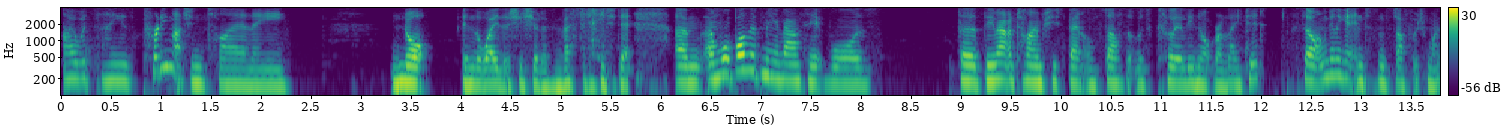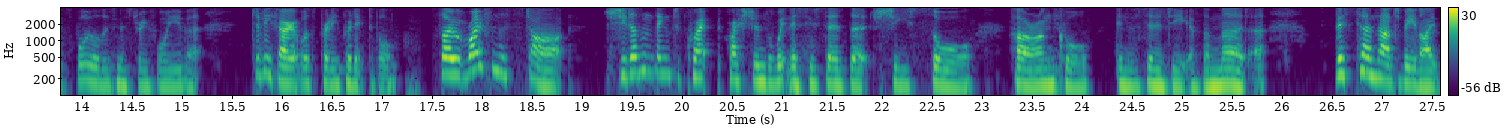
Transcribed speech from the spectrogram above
i would say is pretty much entirely not in the way that she should have investigated it. Um, and what bothered me about it was the the amount of time she spent on stuff that was clearly not related. So I'm going to get into some stuff which might spoil this mystery for you, but to be fair, it was pretty predictable. So right from the start, she doesn't think to que- question the witness who says that she saw her uncle in the vicinity of the murder. This turns out to be like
